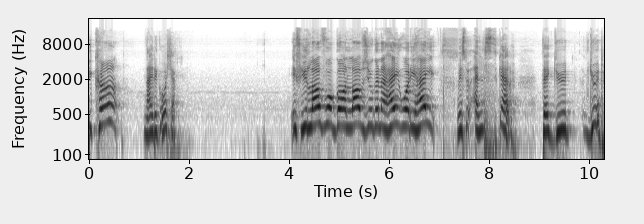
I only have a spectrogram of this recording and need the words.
You can't. Nei, det går ikke. If you love what God loves, you're going to hate what He hates. Hvis du elsker det Gud, Gud,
